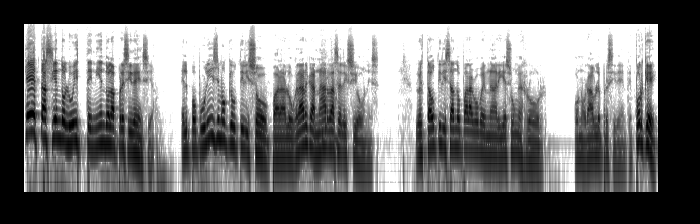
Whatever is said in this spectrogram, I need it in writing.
¿qué está haciendo Luis teniendo la presidencia? el populismo que utilizó para lograr ganar las elecciones lo está utilizando para gobernar y es un error, honorable presidente. ¿Por qué?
